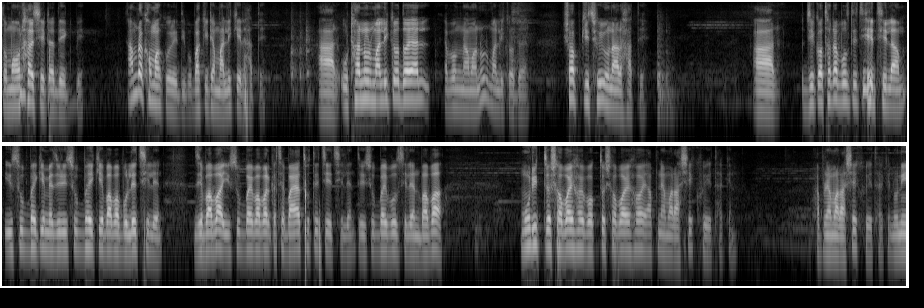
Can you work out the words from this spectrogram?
তো মৌলা সেটা দেখবে। আমরা ক্ষমা করে দিব বাকিটা মালিকের হাতে। আর উঠানোর মালিকও দয়াল এবং নামানোর মালিকও দয়াল সব কিছুই ওনার হাতে। আর যে কথাটা বলতে চেয়েছিলাম, ইউসুফ ভাইকে, মেজর ইউসুফ ভাইকে বাবা বলেছিলেন যে, বাবা, ইউসুফ ভাই বাবার কাছে বায়াত হতে চেয়েছিলেন। তো ইউসুফ ভাই বলছিলেন, বাবা, মুরিদ তো সবাই হয়, ভক্ত সবাই হয়, আপনি আমার আশেক হয়ে থাকেন। আপনি আমার আশেক হয়ে থাকেন। উনি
